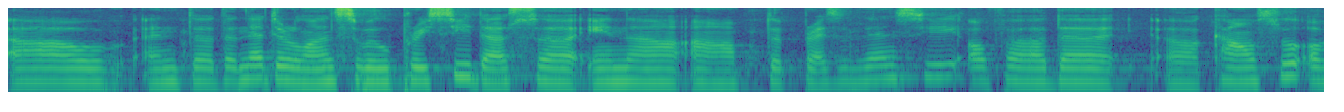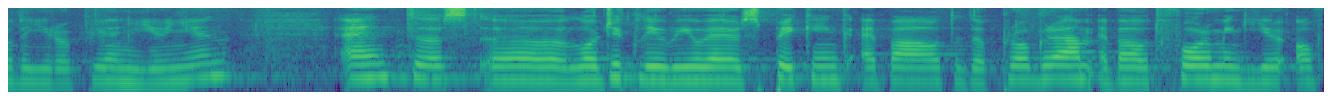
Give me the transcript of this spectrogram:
and the Netherlands will precede us in the presidency of the Council of the European Union. And uh, uh, logically, we were speaking about the program, about forming of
